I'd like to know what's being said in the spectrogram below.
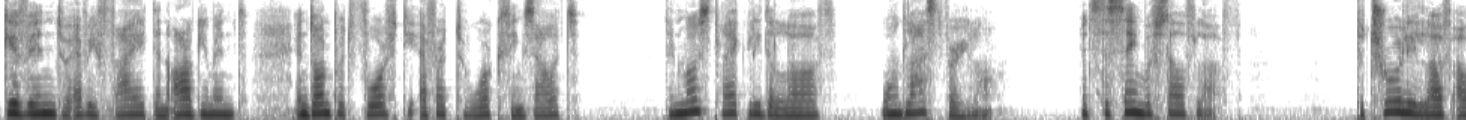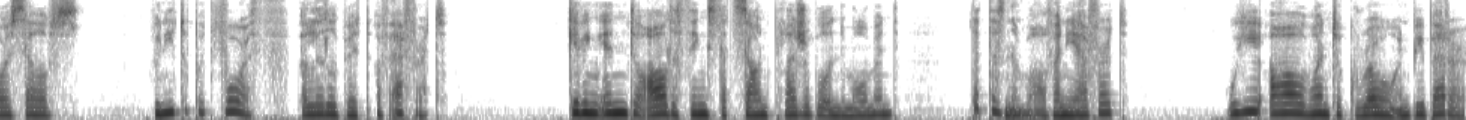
give in to every fight and argument and don't put forth the effort to work things out, then most likely the love won't last very long. It's the same with self love. To truly love ourselves, we need to put forth a little bit of effort. Giving in to all the things that sound pleasurable in the moment, that doesn't involve any effort. We all want to grow and be better.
